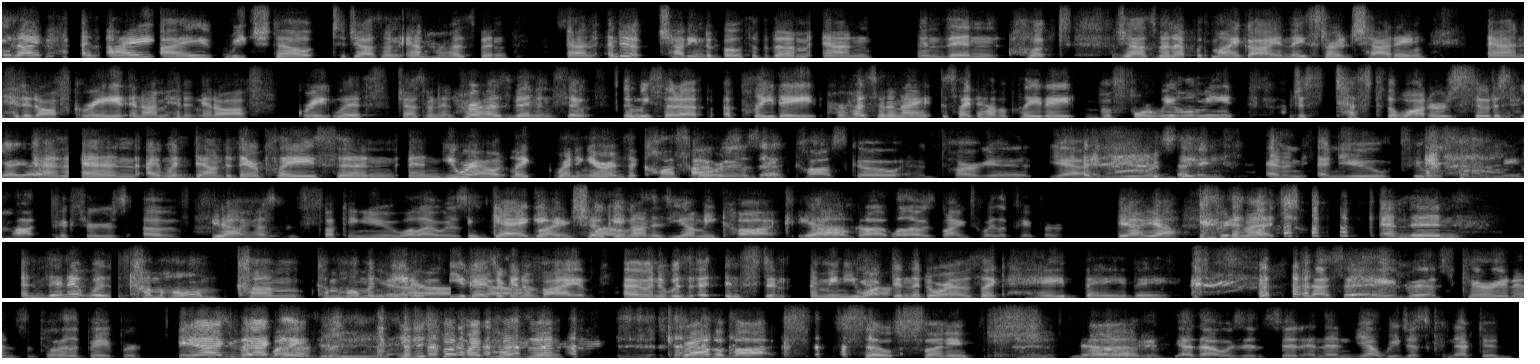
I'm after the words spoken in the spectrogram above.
and I and I I reached out to Jasmine and her husband and ended up chatting to both of them and and then hooked Jasmine up with my guy and they started chatting and hit it off great and I'm hitting it off great with Jasmine and her husband and so then we set up a play date. Her husband and I decide to have a play date before we all meet, just test the waters, so to speak Yeah, yeah. and and I went down to their place and and you were out like running errands at Costco I or was something. at Costco and Target. Yeah, and you were sending and and you two were sending me hot pictures of yeah. my husband fucking you while I was gagging Right, and choking well, on his yummy cock. Yeah, Oh god, while I was buying toilet paper. yeah, yeah, pretty much. and then and then it was come home, come come home and meet her. You guys are gonna vibe. Oh, and it was uh, instant. I mean, you walked in the door. I was like, "Hey, baby." And I said, "Hey, bitch, carrying in some toilet paper." Yeah, Just exactly. you just fucked my husband. Grab a box. So funny. No, Um, yeah, that was instant. And then yeah, we just connected.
